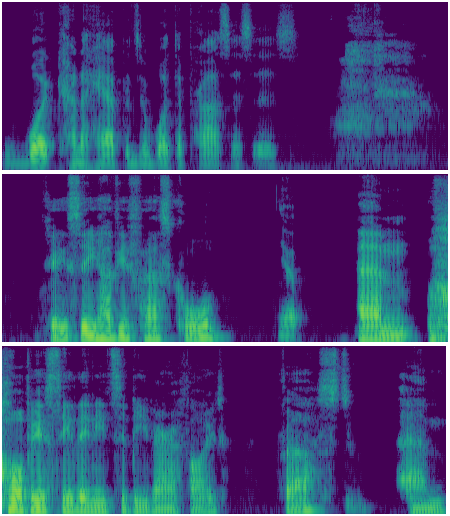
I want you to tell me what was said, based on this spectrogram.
what kind of happens and what the process is. Okay, so you have your first call. Yep. Um, obviously, they need to be verified first. Mm. Um,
